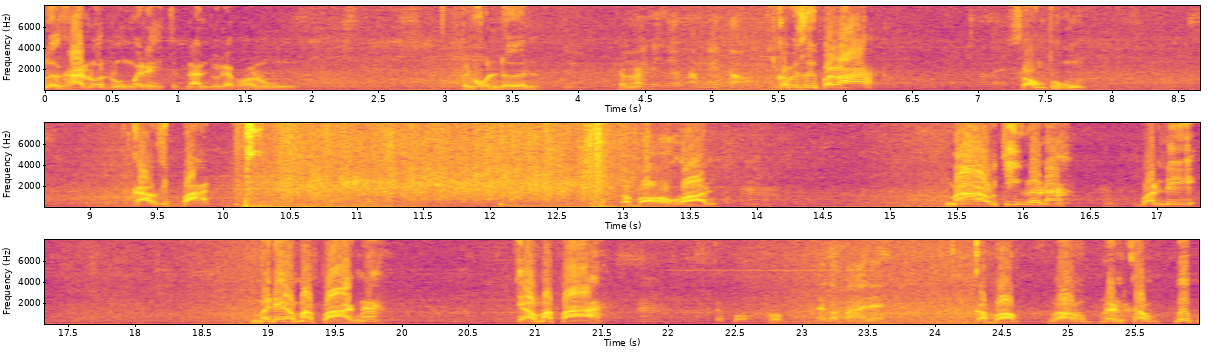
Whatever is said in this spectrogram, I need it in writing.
เรื่องค่ารถลุงไม่ได้นั่นอยู่แล้วเพราะลุงเป็นคนเดิน อืมใช่ไหม ร้อยหนึ่งแล้วทำไงต่อ ก็ไปซื้อปลาร้าเท่าไหร่สองถุงเก้าสิบบาท ก็บอกเขาก่อน อ่ามาเอาจริงแล้วนะ วันนี้ ไม่ได้เอามาฝากนะ จะเอามาปลาอ่าก็บอกเขาแล้วก็ปลาเลยก็บอกพอเล่นเขาปุ๊บ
